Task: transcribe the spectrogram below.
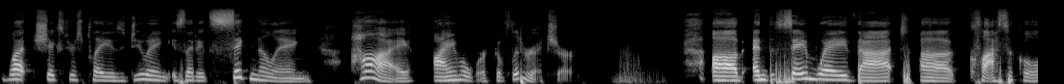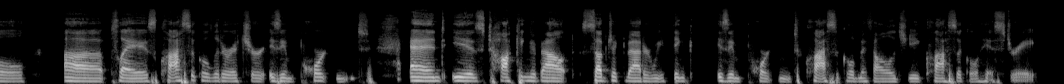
what Shakespeare's play is doing is that it's signaling, Hi, I am a work of literature. Um, and the same way that uh, classical uh, plays, classical literature is important and is talking about subject matter we think is important classical mythology, classical history.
